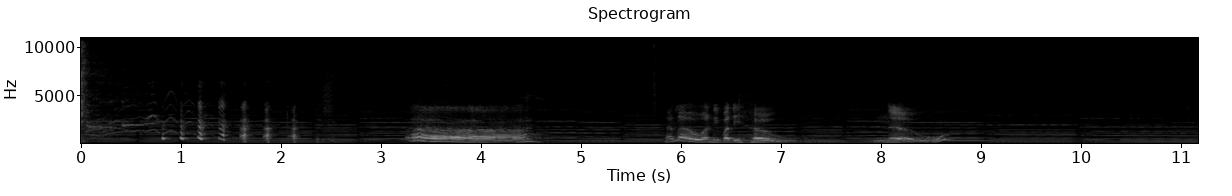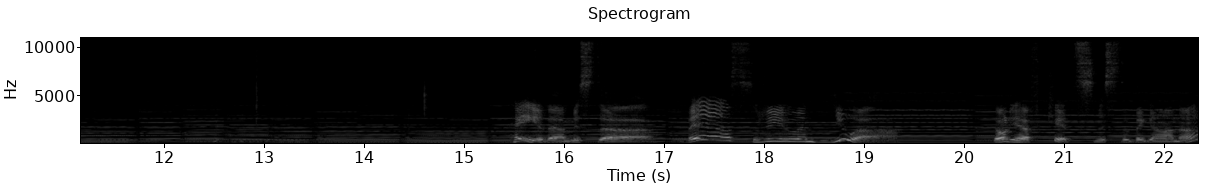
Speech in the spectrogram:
ah. Hello, anybody home? No? Hey there, mister. Where's Ryu and Yua? Don't you have kids, Mr. Vegana?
